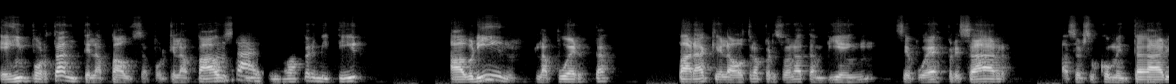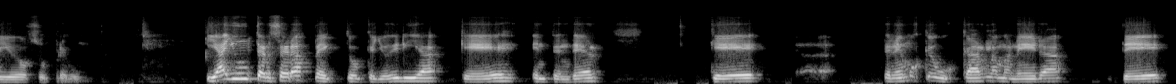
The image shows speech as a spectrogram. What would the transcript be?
es importante la pausa, porque la pausa nos va a permitir abrir la puerta para que la otra persona también se pueda expresar, hacer sus comentarios, sus preguntas. Y hay un tercer aspecto que yo diría que es entender que eh, tenemos que buscar la manera de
